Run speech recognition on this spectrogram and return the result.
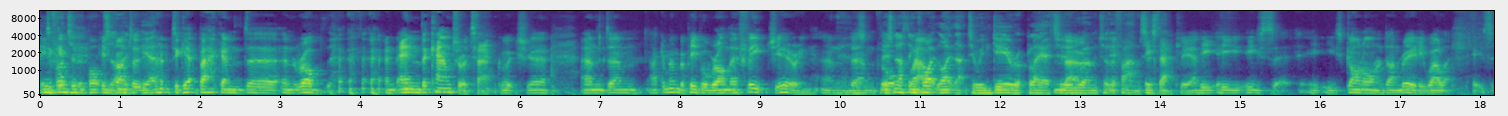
in to front get- of the pop in side. front of yeah. to get back and uh, and rob and end the counter attack, which uh, and um, I can remember people were on their feet cheering and There's, um, there's nothing wow, quite like that to endear a player to no, um, to the e- fans. Exactly, and he, he he's uh, he- he's gone on and done really well. His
